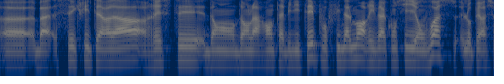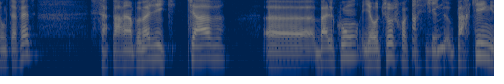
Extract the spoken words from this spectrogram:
euh, bah, ces critères-là, rester dans, la rentabilité pour finalement arriver à concilier? On voit l'opération que tu as faite, ça paraît un peu magique. Cave, euh, balcon, il y a autre chose, je crois que parking. parking.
